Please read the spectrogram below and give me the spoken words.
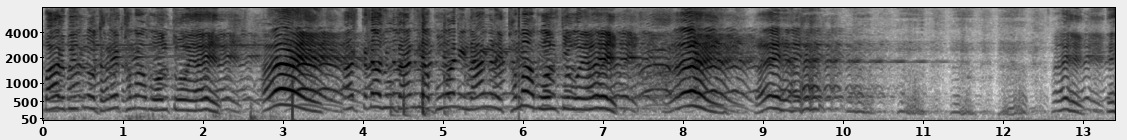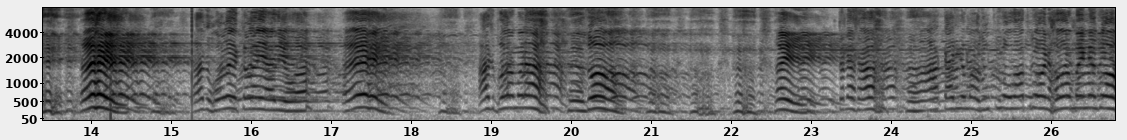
બાર બીજ નો ધણે ખમા બોલતો હોય, હે. આજ કદાચ હું ગાંડિયા ભુવાની નાંગણે ખમા બોલતી હોય, હે. આજ હોળે કળાઈ આવ્યો હોય એ આજ ભલામણા જો કદાચ આ કાર્યમાં રૂપિયો વાપર્યો અને હવા મહિને જો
